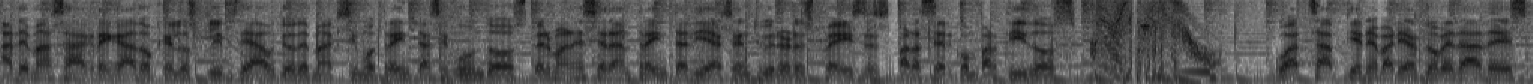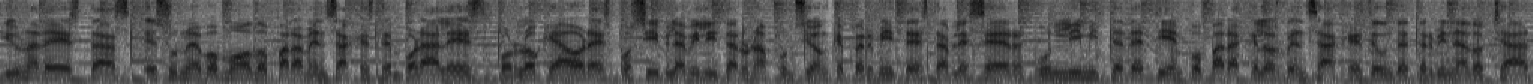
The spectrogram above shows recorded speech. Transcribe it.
Además ha agregado que los clips de audio de máximo 30 segundos permanecerán 30 días en Twitter Spaces para ser compartidos. WhatsApp tiene varias novedades y una de estas es un nuevo modo para mensajes temporales, por lo que ahora es posible habilitar una función que permite establecer un límite de tiempo para que los mensajes de un determinado chat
